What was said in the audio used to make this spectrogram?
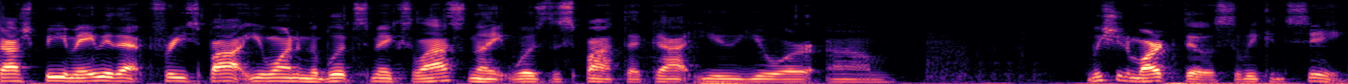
Josh B, maybe that free spot you won in the Blitz Mix last night was the spot that got you your. Um, we should mark those so we can see.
